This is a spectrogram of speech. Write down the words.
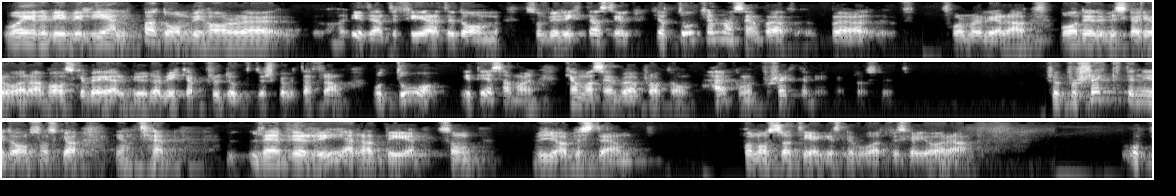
vad är det vi vill hjälpa dem vi har eh, identifierat till dem som vi riktas till, ja då kan man sen börja, börja formulera vad är det vi ska göra, vad ska vi erbjuda, vilka produkter ska vi ta fram? Och då, i det sammanhanget, kan man sen börja prata om, här kommer projekten in helt plötsligt. För projekten är de som ska egentligen leverera det som vi har bestämt på någon strategisk nivå att vi ska göra. Och,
